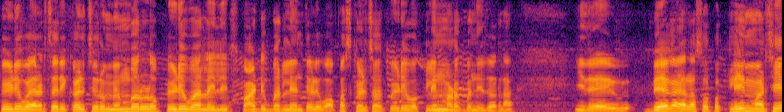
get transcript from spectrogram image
ಪಿ ಡಿ ಒ ಎರಡು ಸರಿ ಕಳಿಸಿರು. ಮೆಂಬರ್ಗಳು ಪಿ ಡಿ ಒ ಎಲ್ಲ ಇಲ್ಲಿ ಸ್ಪಾಟಿಗೆ ಬರಲಿ ಅಂತೇಳಿ ವಾಪಸ್ ಕಳ್ಸೋರು ಪಿ ಡಿ ಒ ಕ್ಲೀನ್ ಮಾಡೋಕೆ ಬಂದಿದ್ದವ್ರನ್ನ. ಇದು ಬೇಗ ಎಲ್ಲ ಸ್ವಲ್ಪ ಕ್ಲೀನ್ ಮಾಡಿಸಿ,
